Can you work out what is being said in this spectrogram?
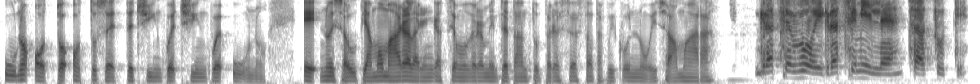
1887 551. E noi salutiamo Mara, la ringraziamo veramente tanto per essere stata qui con noi. Ciao Mara. Grazie a voi, grazie mille, ciao a tutti.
